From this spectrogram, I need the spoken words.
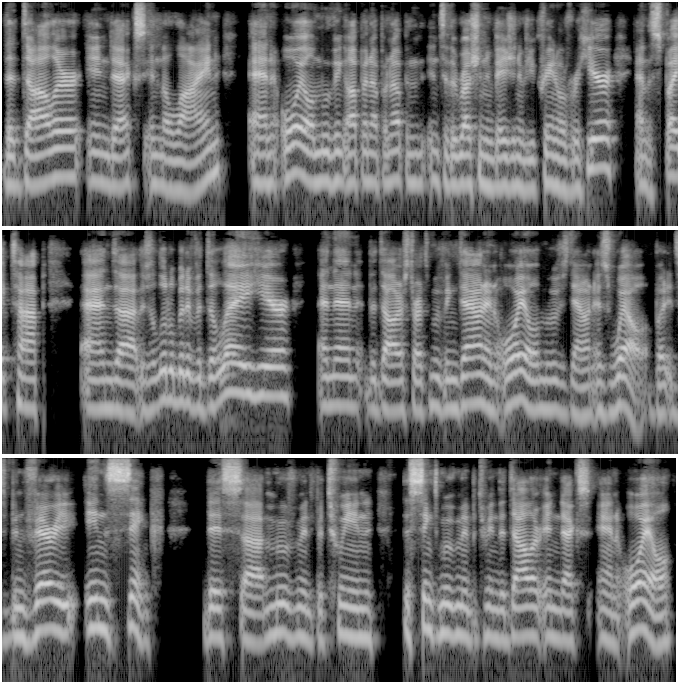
the dollar index in the line and oil moving up and up and up in, into the Russian invasion of Ukraine over here and the spike top. And uh, there's a little bit of a delay here. And then the dollar starts moving down and oil moves down as well. But it's been very in sync this uh, movement between the synced movement between the dollar index and oil,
